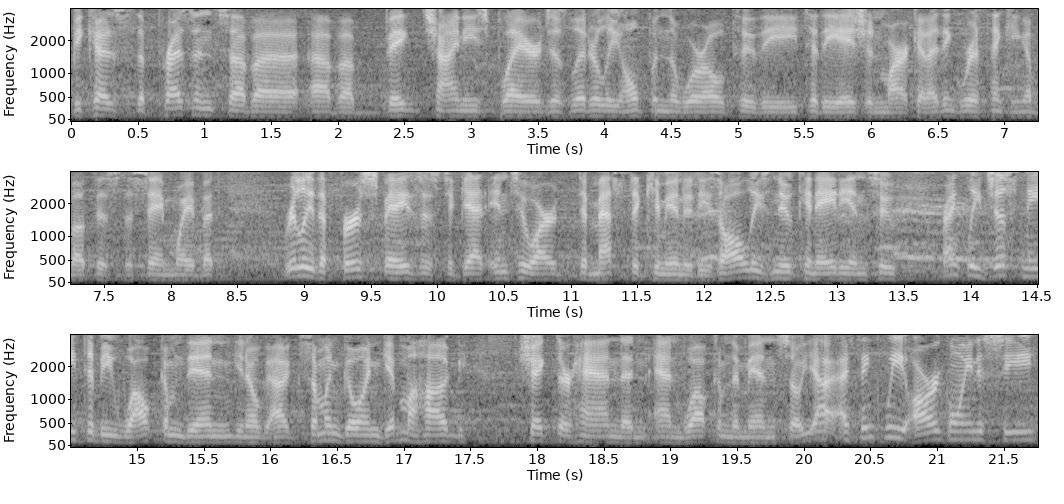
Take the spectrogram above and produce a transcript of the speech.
because the presence of a, of a big Chinese player just literally opened the world to the to the Asian market. I think we're thinking about this the same way, but really the first phase is to get into our domestic communities, all these new Canadians who frankly just need to be welcomed in, you know, uh, someone go and give them a hug, shake their hand and, and welcome them in. So yeah, I think we are going to see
